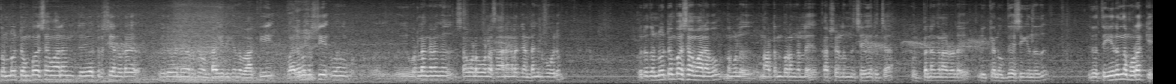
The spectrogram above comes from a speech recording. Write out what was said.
തൊണ്ണൂറ്റൊമ്പത് ശതമാനം ജൈവ കൃഷിയാണ് ഇവിടെ വിരുവിന് ഉണ്ടാക്കിയിരിക്കുന്നത് ബാക്കി വരവ് കൃഷി ഉരുളൻകിഴങ്ങ് സവള പോലെ സാധനങ്ങളൊക്കെ ഉണ്ടെങ്കിൽ പോലും ഒരു തൊണ്ണൂറ്റൊമ്പത് ശതമാനവും നമ്മൾ നാട്ടിൻപുറങ്ങളിലെ കർഷകരിൽ നിന്ന് ശേഖരിച്ച ഉൽപ്പന്നങ്ങളാണ് ഇവിടെ വിൽക്കാൻ ഉദ്ദേശിക്കുന്നത്. ഇത് തീരുന്ന മുറയ്ക്ക്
